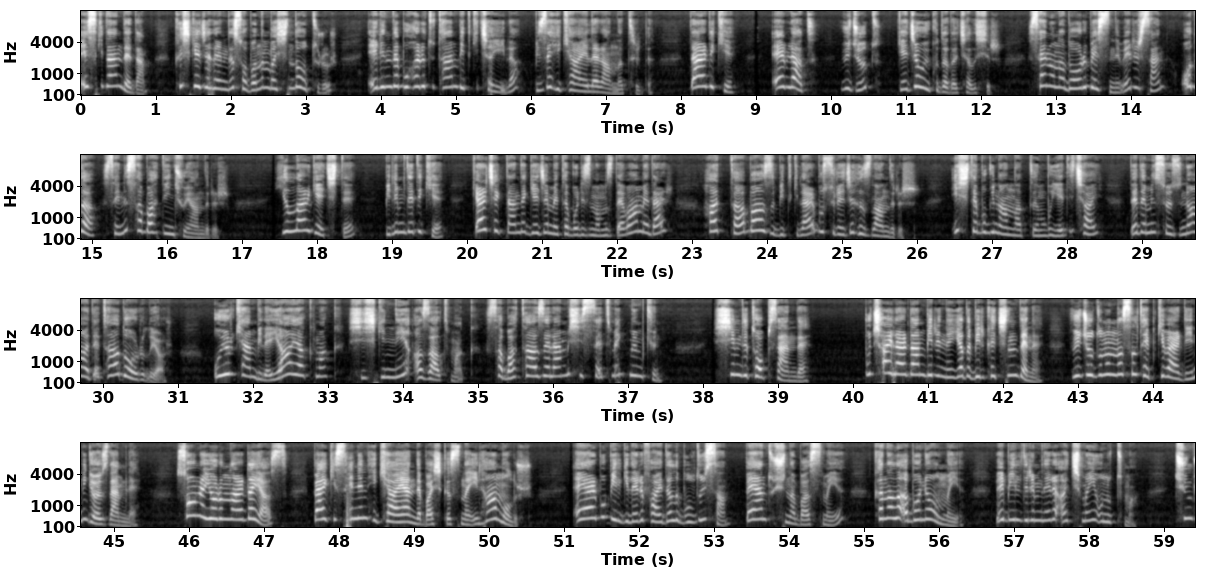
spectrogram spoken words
Eskiden dedem kış gecelerinde sobanın başında oturur, elinde buharı tüten bitki çayıyla bize hikayeler anlatırdı. Derdi ki, evlat, vücut gece uykuda da çalışır. Sen ona doğru besini verirsen o da seni sabah dinç uyandırır. Yıllar geçti. Bilim dedi ki gerçekten de gece metabolizmamız devam eder. Hatta bazı bitkiler bu süreci hızlandırır. İşte bugün anlattığım bu yedi çay dedemin sözünü adeta doğruluyor. Uyurken bile yağ yakmak, şişkinliği azaltmak, sabah tazelenmiş hissetmek mümkün. Şimdi top sende. Bu çaylardan birini ya da birkaçını dene. Vücudunun nasıl tepki verdiğini gözlemle. Sonra yorumlarda yaz. Belki senin hikayen de başkasına ilham olur. Eğer bu bilgileri faydalı bulduysan beğen tuşuna basmayı, kanala abone olmayı ve bildirimleri açmayı unutma. Çünkü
